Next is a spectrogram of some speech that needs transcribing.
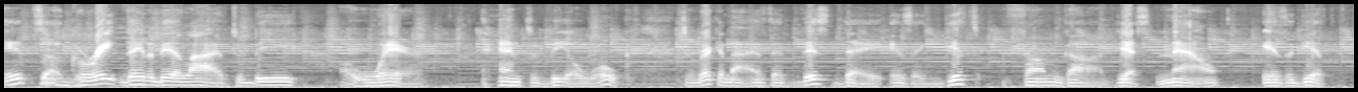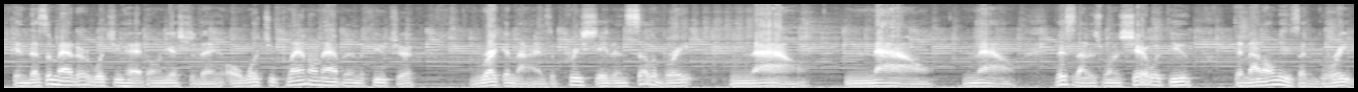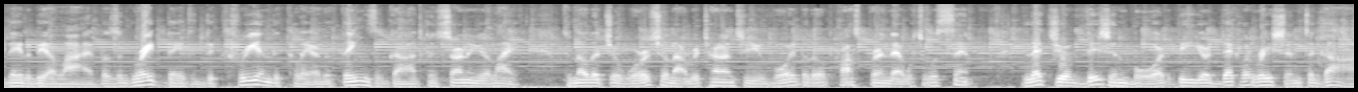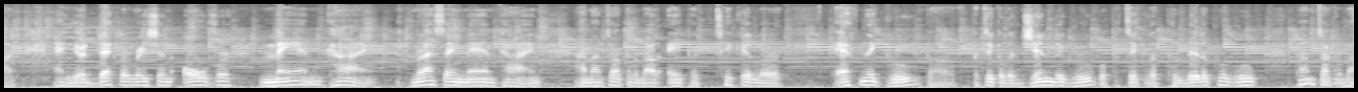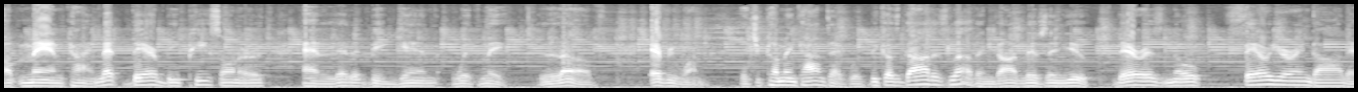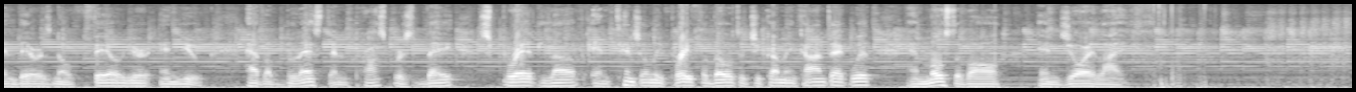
It's a mm. great day to be alive, to be aware, and to be awoke, to recognize that this day is a gift from God. Yes, now is a gift. It doesn't matter what you had on yesterday or what you plan on having in the future. Recognize, appreciate, and celebrate now, now, now. Listen, I just want to share with you that not only is a great day to be alive, but it's a great day to decree and declare the things of God concerning your life. To know that your word shall not return unto you void, but it will prosper in that which was sent. Let your vision board be your declaration to God and your declaration over mankind. When I say mankind, I'm not talking about a particular ethnic group, a particular gender group, a particular political group, but I'm talking about mankind. Let there be peace on earth and let it begin with me. Love everyone that you come in contact with because God is love and God lives in you. There is no failure in God and there is no failure in you. Have a blessed and prosperous day. Spread love. Intentionally pray for those that you come in contact with. And most of all, enjoy life.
